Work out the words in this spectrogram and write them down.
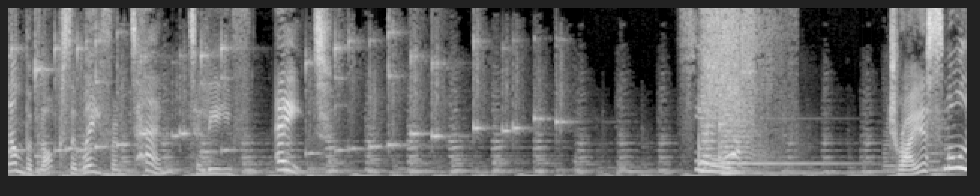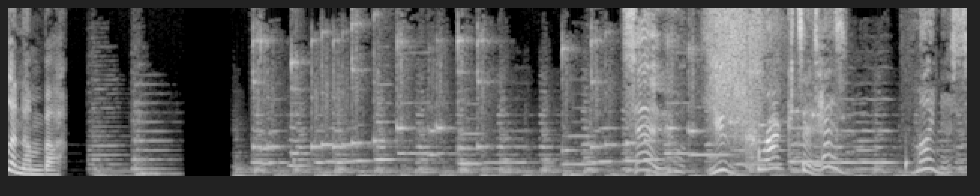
Numberblocks away from 10 to leave 8. 4. Try a smaller number. 2. You cracked it! 10 minus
